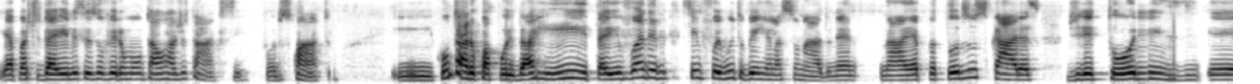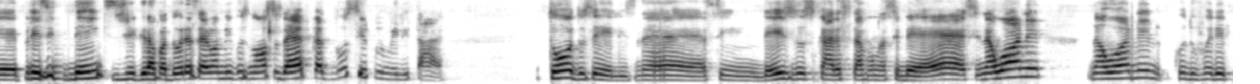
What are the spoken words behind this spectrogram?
E a partir daí eles resolveram montar o Rádio Táxi. Foram os quatro. E contaram com o apoio da Rita. E o Vander sempre foi muito bem relacionado, né? Na época, todos os caras, diretores, eh, presidentes de gravadoras eram amigos nossos da época do Círculo Militar todos eles, né? Assim, desde os caras que estavam na CBS, na Warner, na Warner, quando o Vander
